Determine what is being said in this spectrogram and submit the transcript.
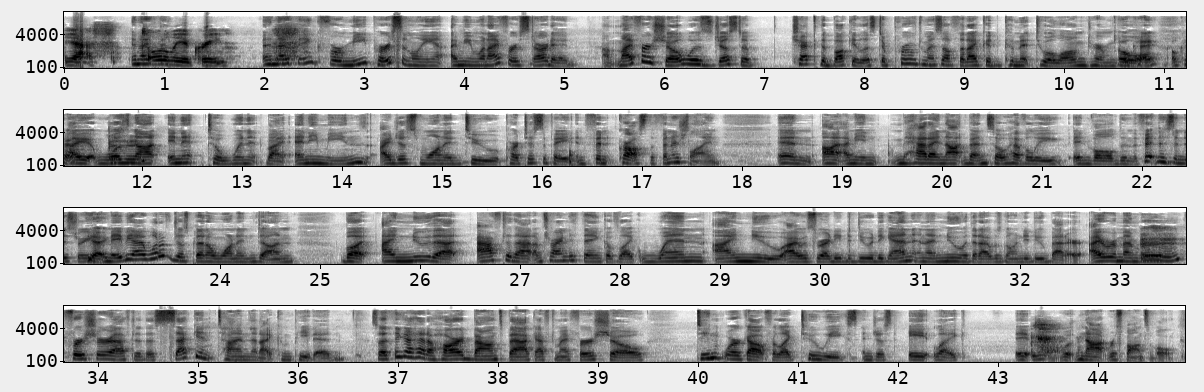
Yes, And I totally agree. And I think for me personally, I mean, when I first started, um, my first show was just a check the bucket list to prove to myself that I could commit to a long term goal. Okay, okay. I was not in it to win it by any means. I just wanted to participate and fin- cross the finish line. And I I mean, had I not been so heavily involved in the fitness industry, Yeah. maybe I would have just been a one and done. But I knew that after that, I'm trying to think of like when I knew I was ready to do it again and I knew that I was going to do better. I remember mm-hmm. for sure after the second time that I competed. So I think I had a hard bounce back after my first show. Didn't work out for like two weeks and just ate like it was not responsible.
